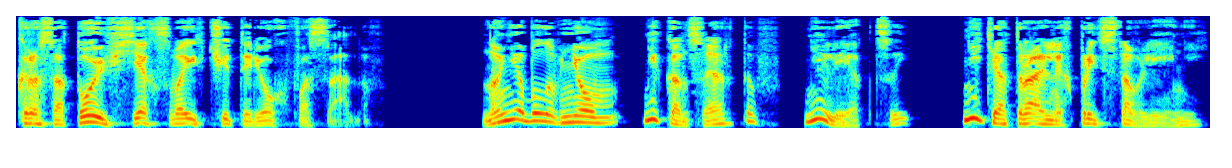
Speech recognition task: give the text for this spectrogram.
красотой всех своих четырех фасадов. Но не было в нем ни концертов, ни лекций, ни театральных представлений,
